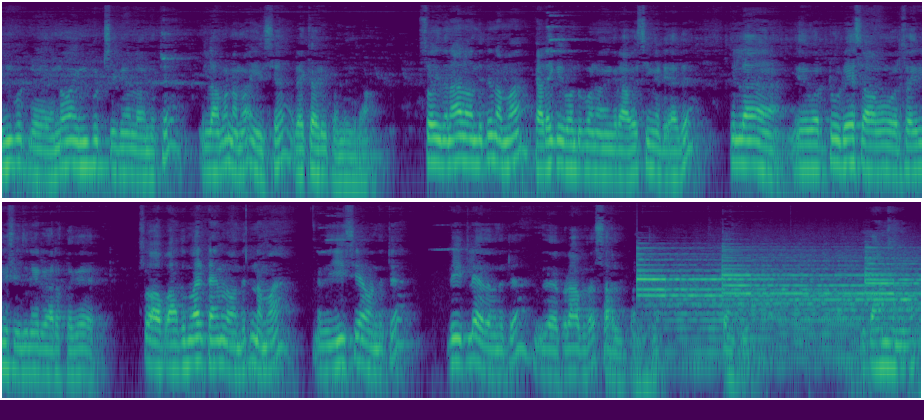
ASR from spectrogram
இன்புட் நோ இன்புட் சிக்னலில் வந்துட்டு இல்லாமல் நம்ம ஈஸியாக ரெக்கவரி பண்ணிக்கலாம். ஸோ இதனால் வந்துட்டு நம்ம கடைக்கு கொண்டு போகணுங்கிற அவசியம் கிடையாது. இல்லை இது ஒரு டூ டேஸ் ஆகும் ஒரு சர்வீஸ் இன்ஜினியர் வரத்துக்கு ஸோ அப்போ அது மாதிரி டைமில் வந்துட்டு நம்ம இது ஈஸியாக வந்துட்டு வீட்டிலே அதை வந்துட்டு இந்த ப்ராப்பராக சால்வ் பண்ணிக்கலாம். தேங்க்யூ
